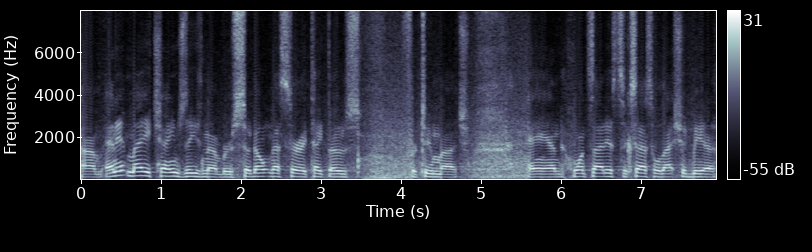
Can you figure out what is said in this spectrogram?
Um, and it may change these numbers, so don't necessarily take those for too much. And once that is successful, that should be a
